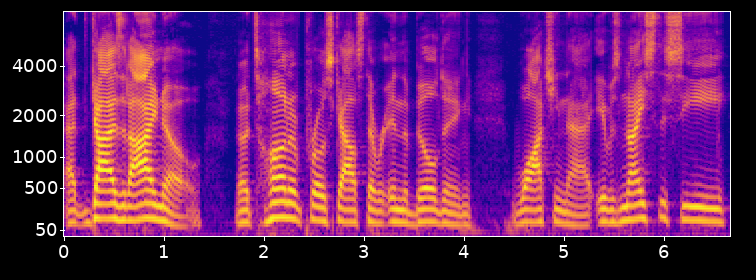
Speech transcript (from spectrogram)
at guys that I know, a ton of pro scouts that were in the building watching that. It was nice to see.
